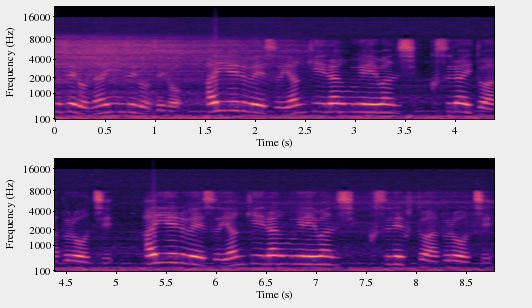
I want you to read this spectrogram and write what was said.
0900 ILS ヤンキーランウェイ16ライトアプローチ ILS ヤンキーランウェイ16レフトアプローチ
